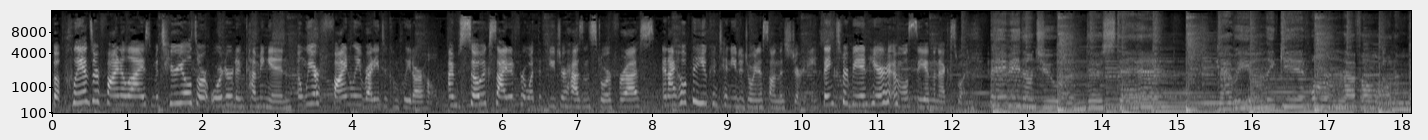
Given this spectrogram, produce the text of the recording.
But plans are finalized, materials are ordered and coming in, and we are finally ready to complete our home. I'm so excited for what the future has in store for us, and I hope that you continue to join us on this journey. Thanks for being here, and we'll see you in the next one. Baby, don't you understand that we only get one life? I wanna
